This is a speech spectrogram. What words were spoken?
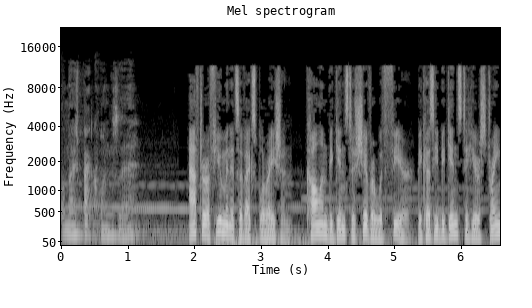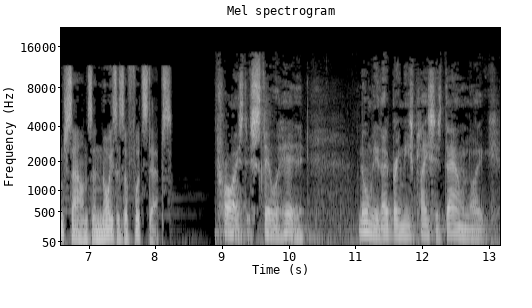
on those back ones there. After a few minutes of exploration, Colin begins to shiver with fear because he begins to hear strange sounds and noises of footsteps. Surprised it's still here. Normally they bring these places down like.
